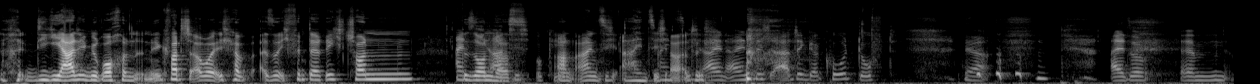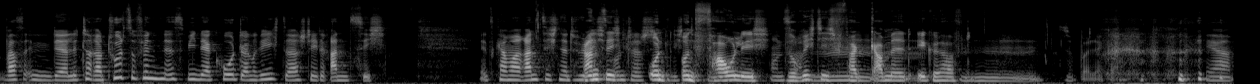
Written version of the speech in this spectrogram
die Giardien gerochen. Nee, Quatsch, aber ich habe, also ich finde, der riecht schon besonders. Okay. Einzig, einzigartig. Einzig, ein einzigartiger Kotduft. Ja. Also, ähm, was in der Literatur zu finden ist, wie der Kot dann riecht, da steht ranzig. Jetzt kann man ranzig natürlich ranzig unterschiedlich und, und faulig, und so richtig mm, vergammelt, ekelhaft. Mm, super lecker. ja,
